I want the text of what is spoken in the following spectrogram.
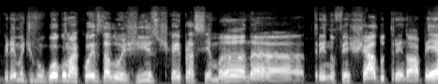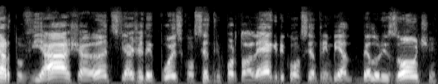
o Grêmio divulgou alguma coisa da logística aí pra semana? Treino fechado, treino aberto, viaja antes, viaja depois, concentra em Porto Alegre, concentra em Be- Belo Horizonte.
